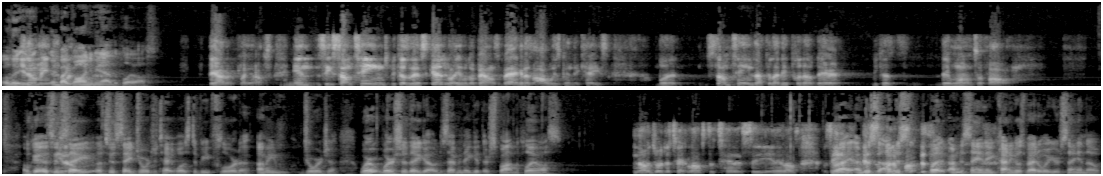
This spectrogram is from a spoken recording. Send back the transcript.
Well, you know what I mean? And by but, gone, you mean out of the playoffs. They're out of the playoffs. Yeah. And see, some teams, because of their schedule, are able to bounce back, and that's always been the case. But some teams, I feel like they put up there because they want them to fall. Okay, let's just you say know. let's just say Georgia Tech was to beat Florida. I mean Georgia. Where where should they go? Does that mean they get their spot in the playoffs? No, Georgia Tech lost to Tennessee and they lost. See, right, I'm just, I'm just, but I'm just saying it kind of goes back to what you're saying though.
